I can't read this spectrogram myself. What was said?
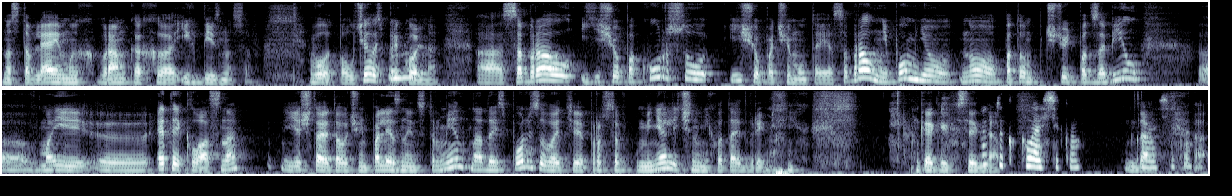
наставляемых в рамках э, их бизнесов. Вот, получилось прикольно. Угу. Собрал еще по курсу, еще почему-то я собрал, не помню, но потом чуть-чуть подзабил. Э, в моей... Э, это классно. Я считаю, это очень полезный инструмент, надо использовать. Просто у меня лично не хватает времени. Как и всегда. Это классика. Да. Классика.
